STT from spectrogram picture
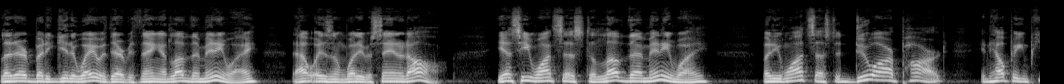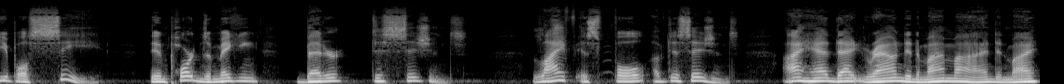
let everybody get away with everything and love them anyway. That wasn't what He was saying at all. Yes, He wants us to love them anyway, but He wants us to do our part in helping people see the importance of making better decisions. Life is full of decisions. I had that ground into my mind and my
